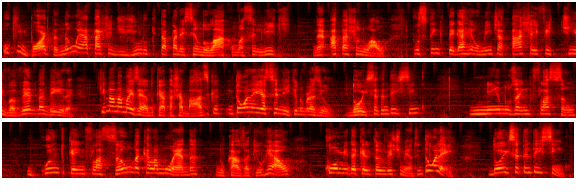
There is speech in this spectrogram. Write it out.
O que importa não é a taxa de juro que está aparecendo lá como a Selic, né, a taxa anual. Você tem que pegar realmente a taxa efetiva, verdadeira, que nada mais é do que a taxa básica. Então olha aí a Selic no Brasil, 2,75 menos a inflação. O quanto que a inflação daquela moeda, no caso aqui o real, come daquele teu investimento. Então olha aí, 2,75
